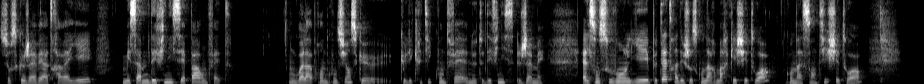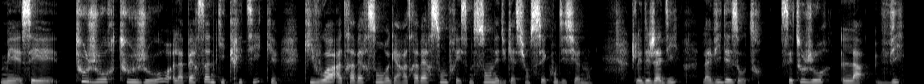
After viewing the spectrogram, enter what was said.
sur ce que j'avais à travailler, mais ça ne me définissait pas en fait. Donc voilà, prendre conscience que, que les critiques qu'on te fait ne te définissent jamais. Elles sont souvent liées peut-être à des choses qu'on a remarquées chez toi, qu'on a senties chez toi, mais c'est toujours, toujours la personne qui critique, qui voit à travers son regard, à travers son prisme, son éducation, ses conditionnements. Je l'ai déjà dit, la vie des autres, c'est toujours la vie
